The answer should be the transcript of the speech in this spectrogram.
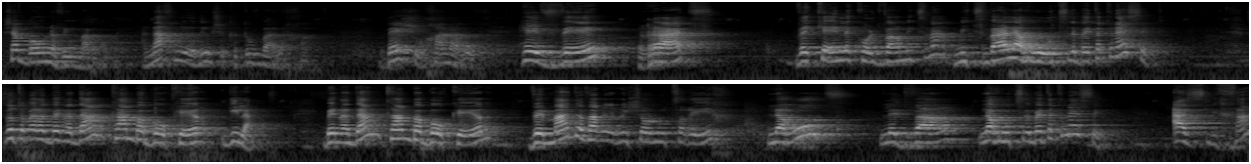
עכשיו בואו נבין מה קורה. אנחנו יודעים שכתוב בהלכה, בשולחן ערוך, הווה רץ וכן לכל דבר מצווה. מצווה לרוץ לבית הכנסת. זאת אומרת, בן אדם קם בבוקר, גילה, בן אדם קם בבוקר, ומה הדבר הראשון הוא צריך? לרוץ לדבר, לרוץ לבית הכנסת. אז סליחה,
